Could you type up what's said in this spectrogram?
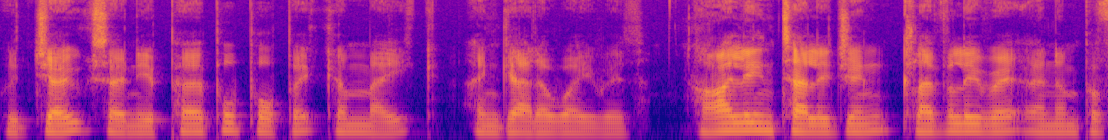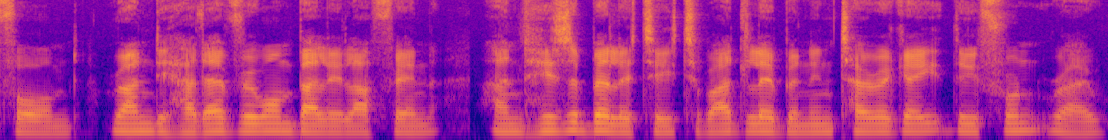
with jokes only a purple puppet can make and get away with. Highly intelligent, cleverly written and performed, Randy had everyone belly laughing, and his ability to ad lib and interrogate the front row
